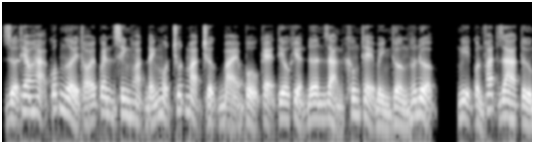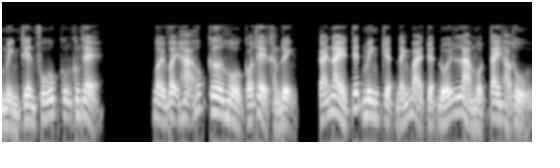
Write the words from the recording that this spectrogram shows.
dựa theo hạ quốc người thói quen sinh hoạt đánh một chút mặt trượt bài bổ kẻ tiêu khiển đơn giản không thể bình thường hơn được, nghị quần phát ra từ mình thiên phú cũng không thể. Bởi vậy hạ húc cơ hồ có thể khẳng định, cái này tiết minh kiệt đánh bài tuyệt đối là một tay hảo thủ.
